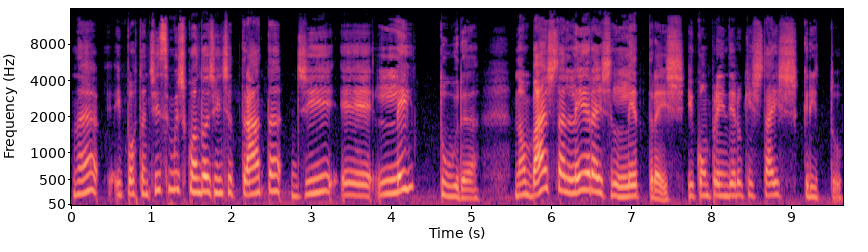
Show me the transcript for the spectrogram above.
né? Importantíssimos quando a gente trata de é, leitura leitura. Não basta ler as letras e compreender o que está escrito,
